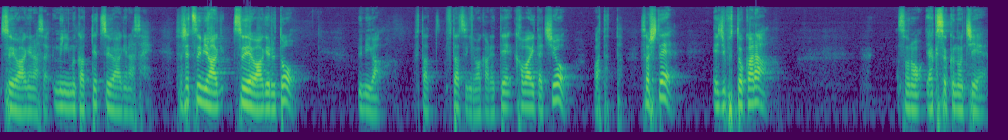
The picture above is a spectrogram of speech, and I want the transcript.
杖をあげなさい。海に向かって杖をあげなさい。そして杖を杖をあげると海が 2, つ2つに分かれて乾いた地を渡った。そしてエジプトからその約束の地へ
